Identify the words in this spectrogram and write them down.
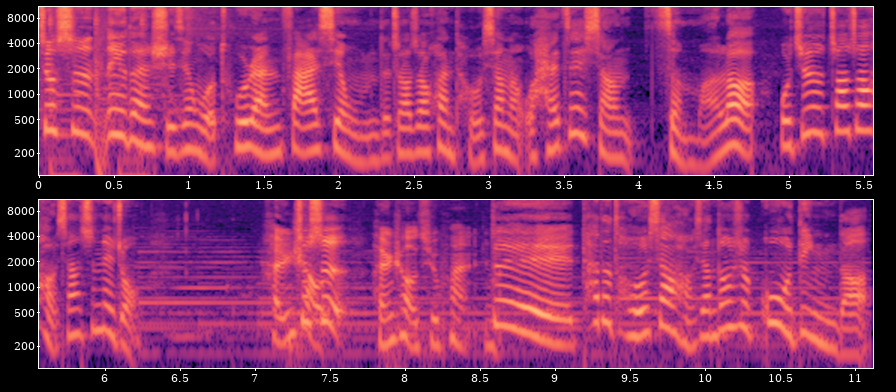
就是那段时间，我突然发现我们的昭昭换头像了，我还在想怎么了？我觉得昭昭好像是那种，很少就是很少去换，对他的头像好像都是固定的，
